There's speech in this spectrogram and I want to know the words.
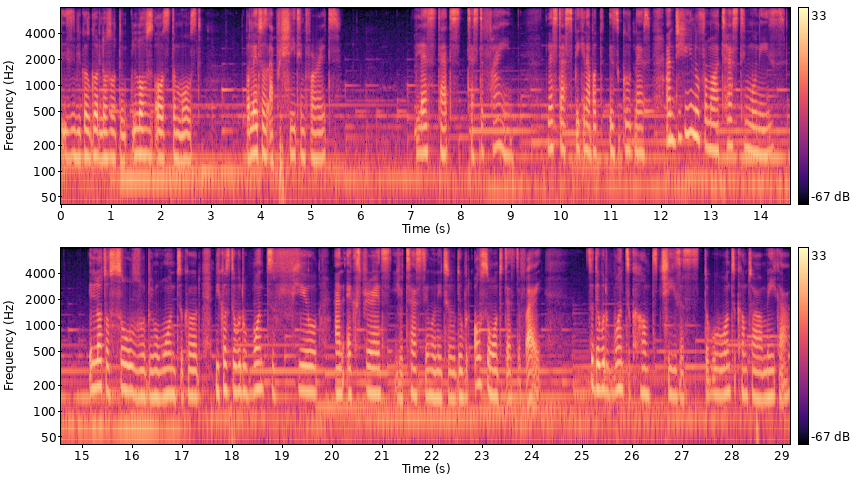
is it because God loves us, the, loves us the most. But let us appreciate Him for it. Let's start testifying. Let's start speaking about His goodness. And do you know from our testimonies, a lot of souls would be won to God because they would want to feel and experience your testimony too. They would also want to testify. So they would want to come to Jesus. They would want to come to our Maker.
